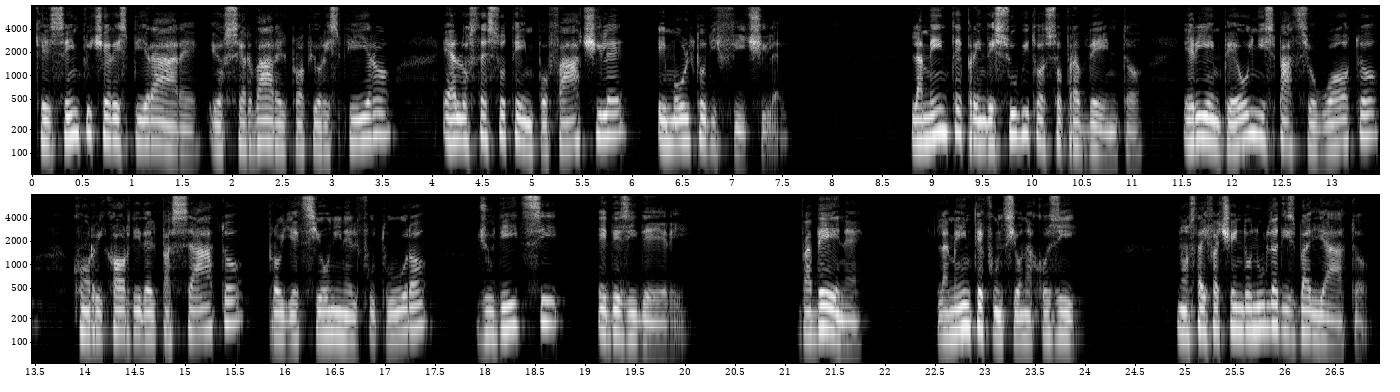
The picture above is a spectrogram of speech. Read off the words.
che il semplice respirare e osservare il proprio respiro è allo stesso tempo facile e molto difficile. La mente prende subito il sopravvento e riempie ogni spazio vuoto con ricordi del passato, proiezioni nel futuro, giudizi e desideri. Va bene, la mente funziona così non stai facendo nulla di sbagliato.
